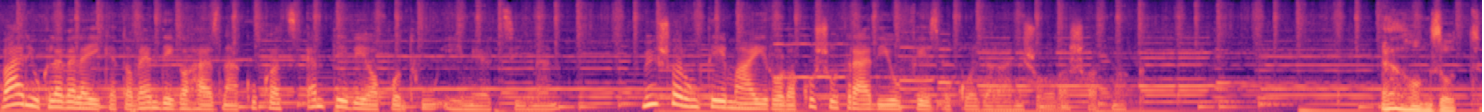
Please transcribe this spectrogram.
Várjuk leveleiket a vendégháznál kukac mtva.hu e-mail címen. Műsorunk témáiról a Kossuth Rádió Facebook oldalán is olvashatnak. Elhangzott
